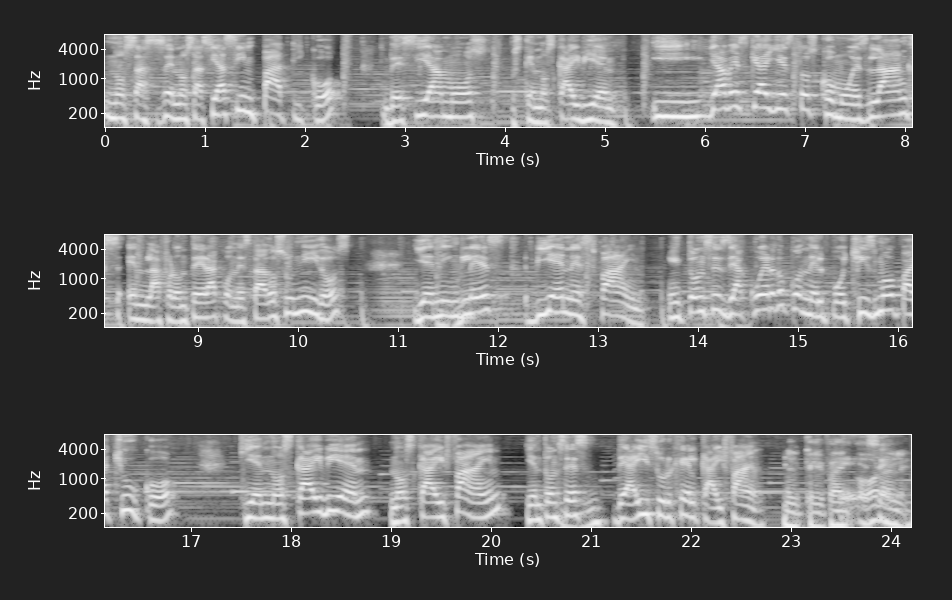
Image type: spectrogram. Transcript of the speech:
nos, se nos hacía simpático, decíamos pues que nos cae bien. Y ya ves que hay estos como slangs en la frontera con Estados Unidos y en inglés bien es fine. Entonces, de acuerdo con el pochismo pachuco, quien nos cae bien, nos cae fine. Y entonces de ahí surge el caifán. El caifán, eh, órale.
